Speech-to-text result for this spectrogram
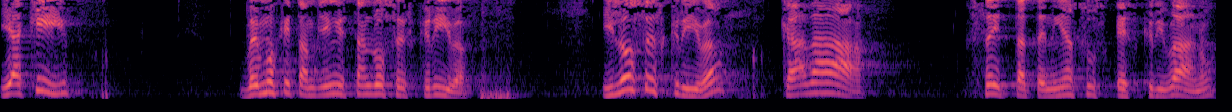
Y aquí vemos que también están los escribas. Y los escribas, cada secta tenía sus escribanos,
